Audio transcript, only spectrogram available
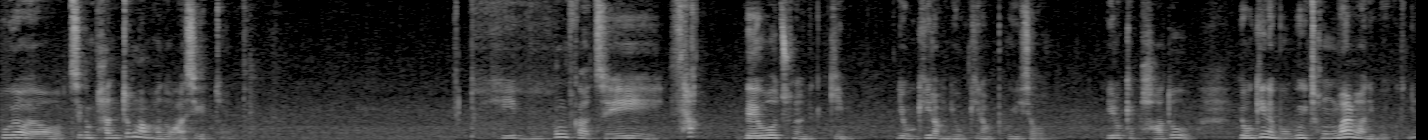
보여요. 지금 반쪽만 봐도 아시겠죠? 이 모공까지 싹 메워주는 느낌 여기랑 여기랑 보이죠? 이렇게 봐도 여기는 모공이 정말 많이 보이거든요?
